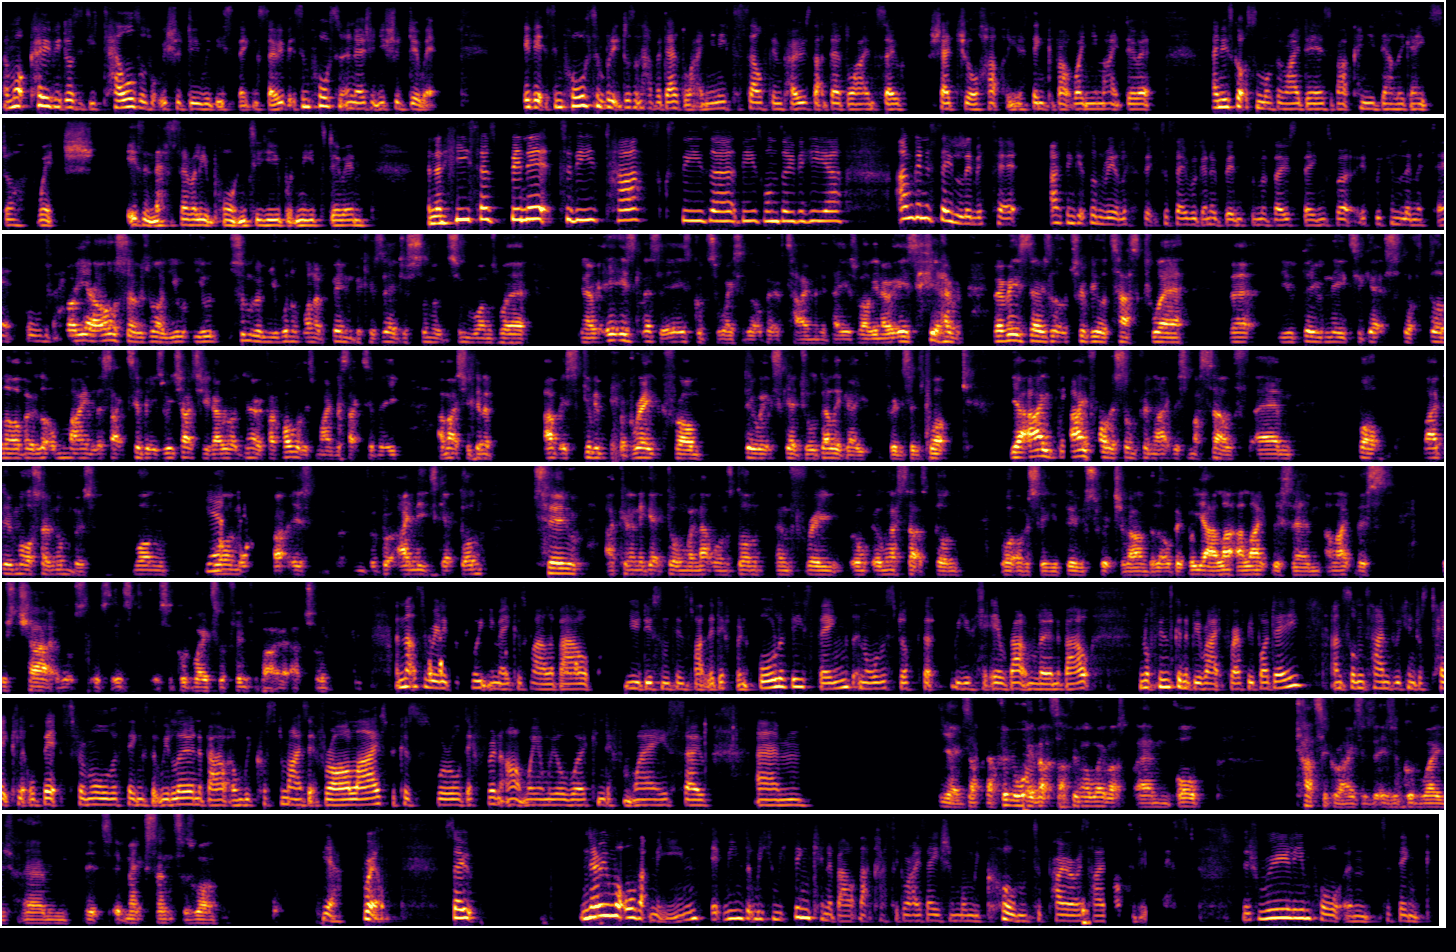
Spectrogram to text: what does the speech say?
and what Covey does is he tells us what we should do with these things. So if it's important and urgent, you should do it. If it's important but it doesn't have a deadline, you need to self-impose that deadline. So schedule, you know, think about when you might do it. And he's got some other ideas about can you delegate stuff which isn't necessarily important to you but needs doing. And then he says bin it to these tasks, these uh these ones over here. I'm going to say limit it I think it's unrealistic to say we're going to bin some of those things, but if we can limit it, all the better. Well, yeah. Also, as well, you you some of them you wouldn't want to bin because they're just some of some ones where you know it is. Let's say it is good to waste a little bit of time in a day as well. You know, it is. You know, there is those little trivial tasks where that you do need to get stuff done, or those little mindless activities, which actually go. You know, if I follow this mindless activity, I'm actually going to. It's giving me a break from do it, schedule, delegate, for instance. But yeah, I I follow something like this myself, um, but I do more so numbers. One, yeah. one is I need to get done. Two, I can only get done when that one's done, and three, unless that's done. But obviously, you do switch around a little bit. But yeah, I like I like this. Um, I like this this chart. It looks it's, it's it's a good way to think about it actually. And that's a really good point you make as well about you do something slightly different. All of these things and all the stuff that you hear about and learn about, nothing's going to be right for everybody. And sometimes we can just take little bits from all the things that we learn about and we customize it for our lives because we're all different, aren't we? And we all work in different ways. So, um, yeah, exactly. I think the way that's, I think the way that's um, all categorized is, is a good way. Um, it's it makes sense as well. Yeah, brilliant. So knowing what all that means, it means that we can be thinking about that categorization when we come to prioritize our to-do list. It's really important to think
